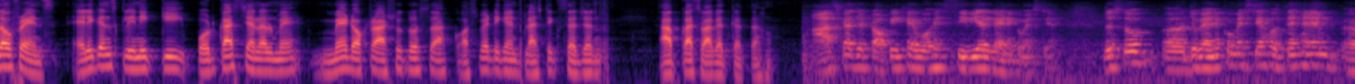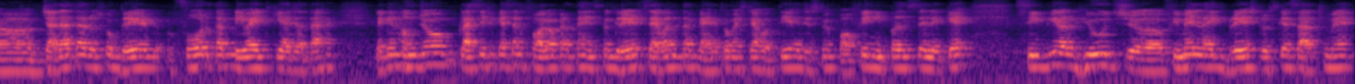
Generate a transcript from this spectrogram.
हेलो फ्रेंड्स एलिगेंस क्लिनिक की पॉडकास्ट चैनल में मैं doctor Ashutosh Shah cosmetic and plastic surgeon आपका स्वागत करता हूँ। आज का जो टॉपिक है वो है सीवियर गायनेकोमेस्टिया दोस्तों जो गायनेकोमेस्टिया होते हैं ज़्यादातर उसको ग्रेड फोर तक डिवाइड किया जाता है लेकिन हम जो क्लासिफिकेशन फॉलो करते हैं, इसमें ग्रेड सेवन तक गायनेकोमेस्टिया होती है, जिसमें पॉफी निपल्स से लेके severe huge female like breast उसके साथ में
